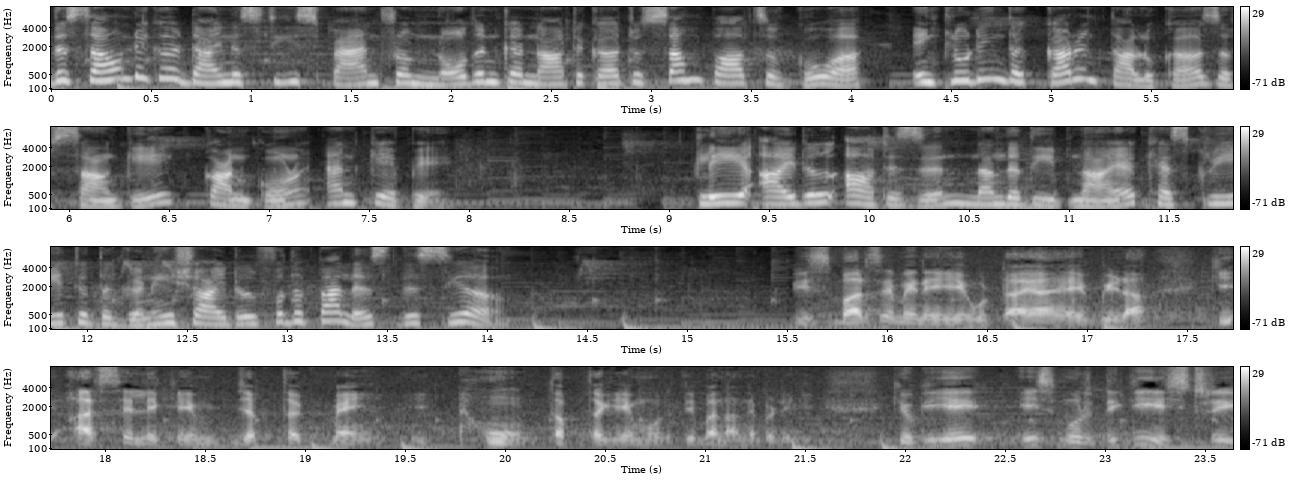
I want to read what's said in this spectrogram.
The Saundekar dynasty spanned from northern Karnataka to some parts of Goa, including the current talukas of Sange, Kankan, and Kepe. Clay idol artisan Nandadeep Nayak has created the Ganesh idol for the palace this year. इस बार से मैंने ये उठाया है बीड़ा कि आज से लेके जब तक मैं हूँ तब तक ये मूर्ति बनानी पड़ेगी क्योंकि ये इस मूर्ति की हिस्ट्री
